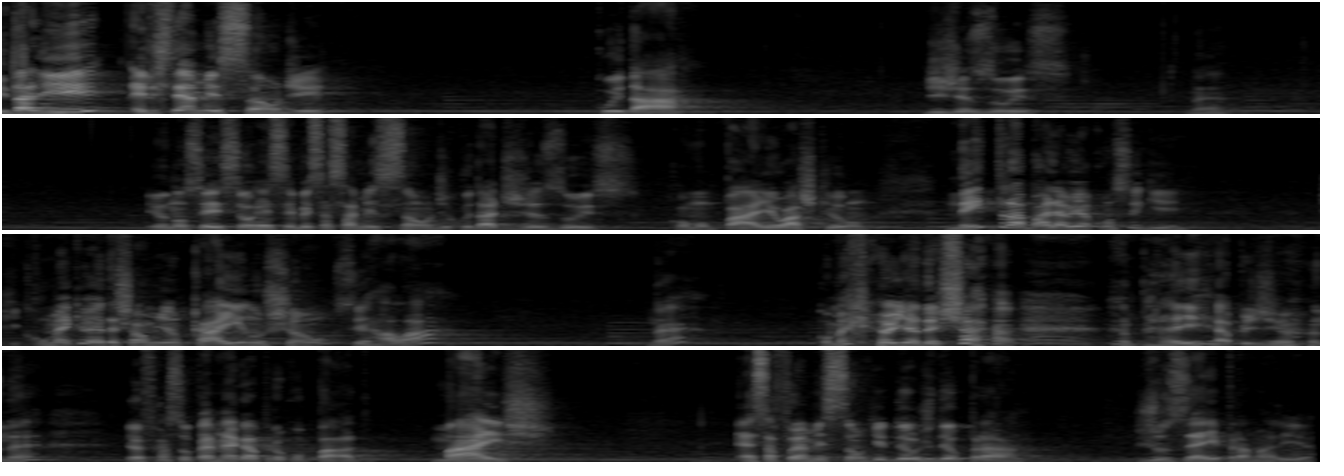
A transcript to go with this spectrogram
E dali eles têm a missão de cuidar de Jesus. Né? Eu não sei se eu recebesse essa missão de cuidar de Jesus como um pai, eu acho que eu nem trabalhar eu ia conseguir. Que como é que eu ia deixar o menino cair no chão, se ralar? Né? Como é que eu ia deixar? Peraí, rapidinho, né? Eu ia ficar super mega preocupado. Mas, essa foi a missão que Deus deu para José e para Maria:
